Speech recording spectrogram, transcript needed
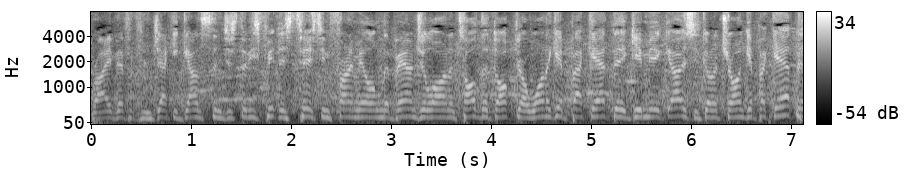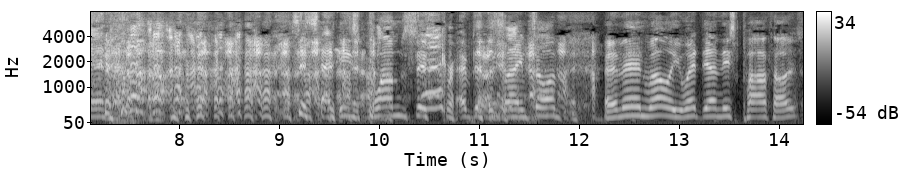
Brave effort from Jackie Gunston. Just did his fitness test in front of me along the boundary line and told the doctor, I want to get back out there. Give me a go. So he's going to try and get back out there. Just had his plums just grabbed at the same time. And then, well, he went down this path hose.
